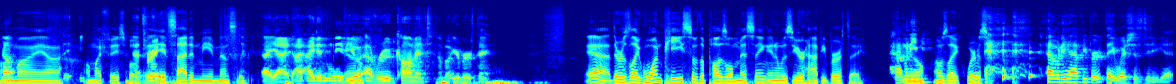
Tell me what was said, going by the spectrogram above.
No. on my uh, on my Facebook. That's It- right. It, saddened me immensely. Uh, yeah, I, I didn't leave you a rude comment about your birthday. Yeah, there was like one piece of the puzzle missing, and it was your happy birthday. How you many? know? I was like, "Where's?" how many happy birthday wishes did you get?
